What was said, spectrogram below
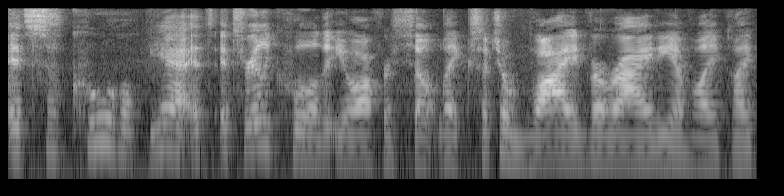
it's so cool. yeah, it's it's really cool that you offer so like such a wide variety of like like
